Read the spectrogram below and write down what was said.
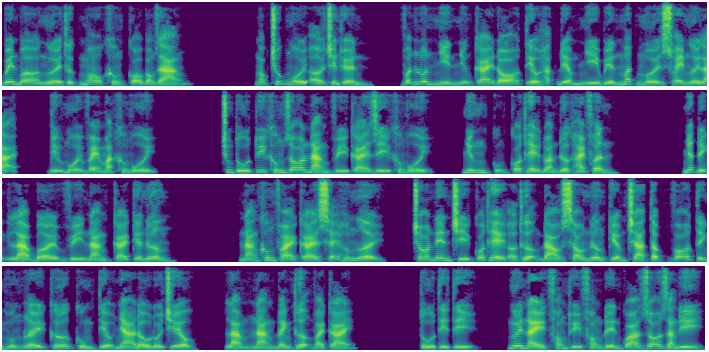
Bên bờ người thực mau không có bóng dáng. Ngọc Trúc ngồi ở trên thuyền, vẫn luôn nhìn những cái đó tiểu hắc điểm nhi biến mất mới xoay người lại, bĩu môi vẻ mặt không vui. Trung tú tuy không rõ nàng vì cái gì không vui, nhưng cũng có thể đoán được hai phân. Nhất định là bởi vì nàng cái kia nương. Nàng không phải cái sẽ hướng người, cho nên chỉ có thể ở thượng đảo sau nương kiểm tra tập võ tình huống lấy cớ cùng tiểu nha đầu đối chiêu, làm nàng đánh thượng vài cái. Tú tỷ tỷ, ngươi này phóng thủy phóng đến quá rõ ràng đi,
